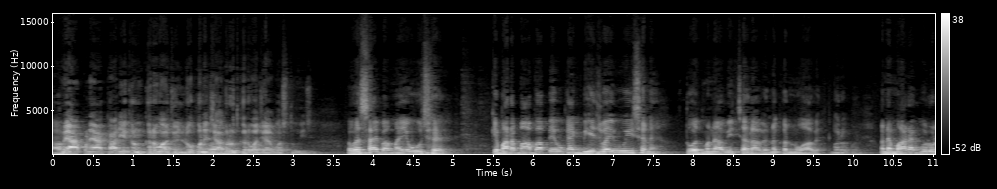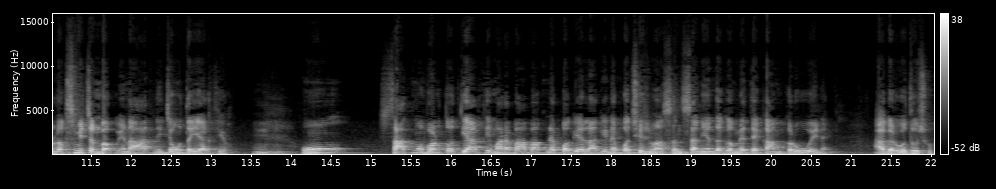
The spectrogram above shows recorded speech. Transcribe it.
હવે આપણે આ કાર્યક્રમ કરવા જોઈએ લોકોને જાગૃત કરવા જોઈએ આ વસ્તુ વિશે? હવે સાહેબ આમાં એવું છે કે મારા મા બાપે એવું કંઈક બીજ વાવ્યું છે ને તો જ મને આ વિચાર આવે નકર ન આવે. બરાબર. અને મારા ગુરુ લક્ષ્મીચંદ બાપુ એના હાથ નીચે હું તૈયાર થયો. હું સાતમો ભણતો ત્યારથી મારા મા બાપને પગે લાગીને પછી જ હું આ સંસ્થાની અંદર ગમે તે કામ કરવું હોય ને આગળ વધું છું.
